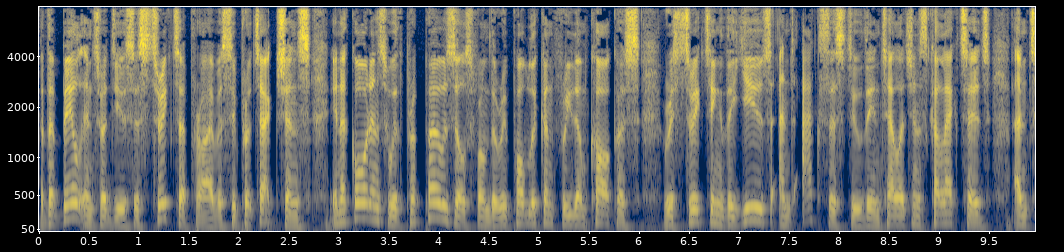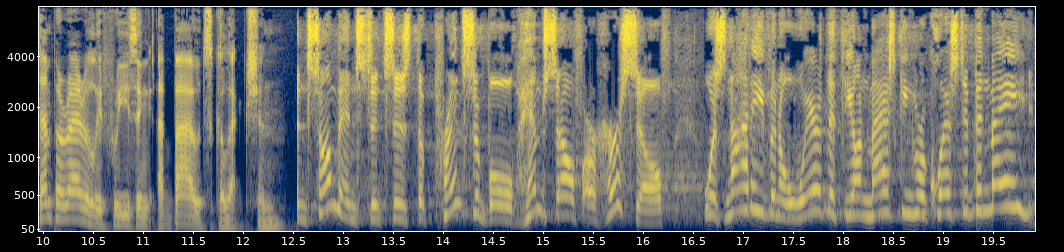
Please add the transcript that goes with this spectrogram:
The bill introduces stricter privacy protections in accordance with proposals from the Republican Freedom Caucus, restricting the use and access to the intelligence collected and temporarily freezing abouts collection. In some instances, the principal himself or herself was not even aware that the unmasking request had been made.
